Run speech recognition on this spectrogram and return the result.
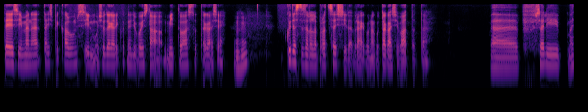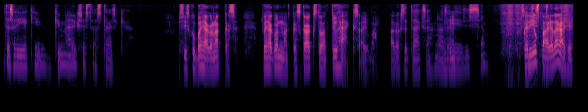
Teie esimene täispikk album siis ilmus ju tegelikult nüüd juba üsna mitu aastat tagasi mm. -hmm. kuidas te sellele protsessile praegu nagu tagasi vaatate? Äh, see oli, ma ei tea, see oli äkki kümme, üksteist aastat tagasi äkki. siis, kui Põhjakonna hakkas? Põhjakonna hakkas kaks tuhat üheksa juba. aa, kaks tuhat üheksa, no see mm -hmm. oli siis jah. see oli jupp aega tagasi.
